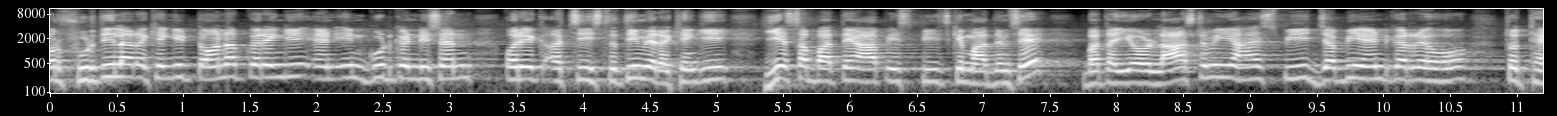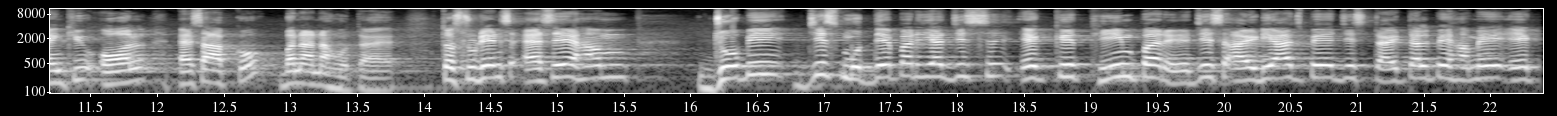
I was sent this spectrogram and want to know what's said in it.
और फुर्तीला रखेंगी टर्न अप करेंगी एंड इन गुड कंडीशन और एक अच्छी स्थिति में रखेंगी। ये सब बातें आप इस स्पीच के माध्यम से बताइए। और लास्ट में यहाँ स्पीच जब भी एंड कर रहे हो तो थैंक यू ऑल ऐसा आपको बनाना होता है। तो स्टूडेंट्स ऐसे हम जो भी जिस मुद्दे पर या जिस एक थीम पर, जिस आइडियाज़ पे, जिस टाइटल पे हमें एक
